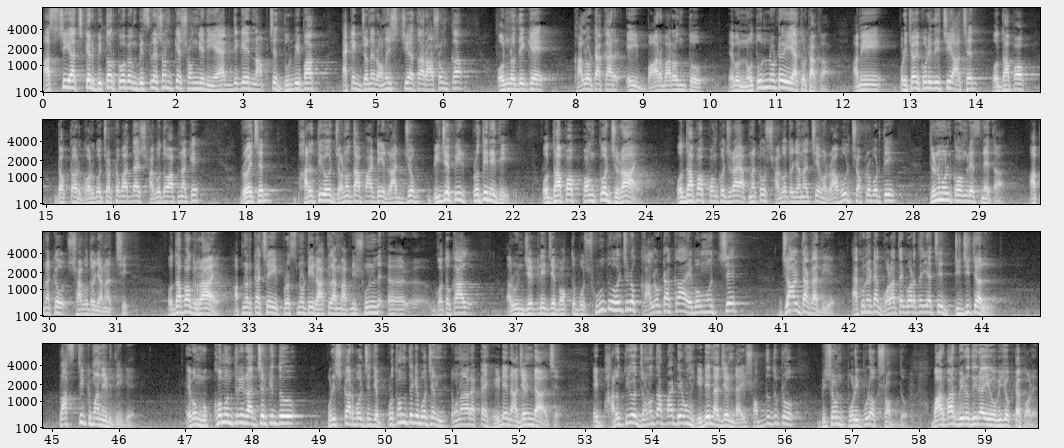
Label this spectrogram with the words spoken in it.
আসছি আজকের বিতর্ক এবং বিশ্লেষণকে সঙ্গে নিয়ে। একদিকে নাপছে দুর্বিপাক এক একজনের অনিশ্চয়তার আশঙ্কা, অন্যদিকে কালো টাকার এই বারবারন্ত এবং নতুন নোটেই এত টাকা। আমি পরিচয় করে দিচ্ছি, আছেন অধ্যাপক ডক্টর গর্গ চট্টোপাধ্যায়, স্বাগত আপনাকে। রয়েছেন ভারতীয় জনতা পার্টির রাজ্য বিজেপির প্রতিনিধি অধ্যাপক পঙ্কজ রায়। অধ্যাপক পঙ্কজ রায়, আপনাকেও স্বাগত জানাচ্ছি এবং রাহুল চক্রবর্তী, তৃণমূল কংগ্রেস নেতা। আপনাকেও স্বাগত জানাচ্ছি। অধ্যাপক রায়, আপনার কাছে এই প্রশ্নটি রাখলাম। আপনি শুনলে গতকাল অরুণ জেটলির যে বক্তব্য, শুরু তো হয়েছিল কালো টাকা এবং হচ্ছে জাল টাকা দিয়ে। এখন এটা গড়াতে গড়াতে যাচ্ছে ডিজিটাল, প্লাস্টিক মানির দিকে। এবং মুখ্যমন্ত্রী রাজ্যের কিন্তু পরিষ্কার বলছে যে, প্রথম থেকে বলছেন, ওনার একটা হিডেন এজেন্ডা আছে। এই ভারতীয় জনতা পার্টি এবং হিডেন এজেন্ডা এই শব্দ দুটো ভীষণ পরিপূরক শব্দ। বারবার বিরোধীরা এই অভিযোগটা করেন।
